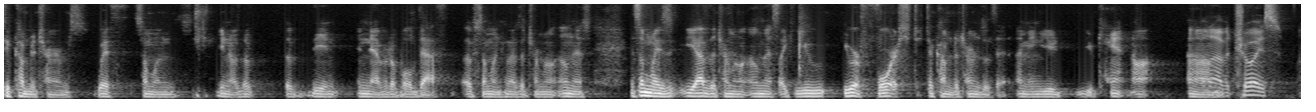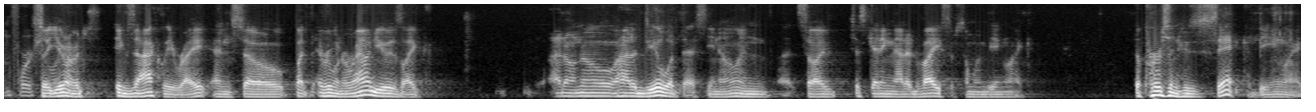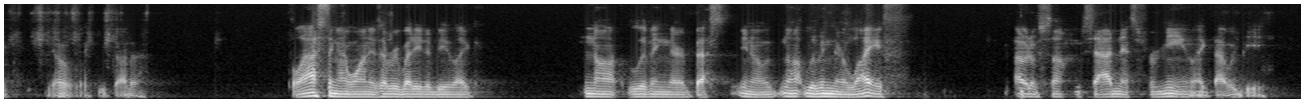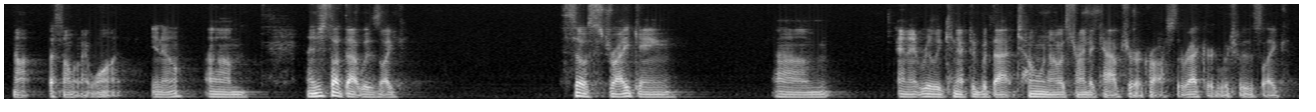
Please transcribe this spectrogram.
to come to terms with someone's you know the, the the inevitable death of someone who has a terminal illness. In some ways you have the terminal illness like you you are forced to come to terms with it. I mean you you can't not I don't um, have a choice, unfortunately. so you don't have, exactly right? And so but everyone around you is like i don't know how to deal with this you know? And uh, so i just getting that advice of someone being like the person who's sick being like yo like you gotta the last thing i want is everybody to be like not living their best you know not living their life out of some sadness for me. Like that would be not that's not what i want you know? Um I just thought that was like so striking. Um, and it really connected with that tone I was trying to capture across the record, which was like,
